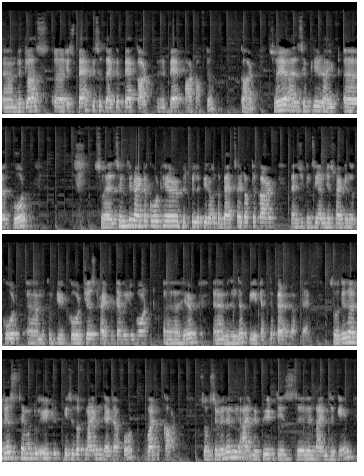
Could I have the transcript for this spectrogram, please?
um, the class uh, is back. This is like the back card uh, back part of the card. So here I'll simply write a code so I'll simply write a code here which will appear on the back side of the card. As you can see, I'm just writing a code, um, a complete code. Just write whatever you want uh, here uh, within the p tag, the paragraph tag. So these are just seven to eight pieces of line that are for one card. So similarly, I'll repeat these uh, lines again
